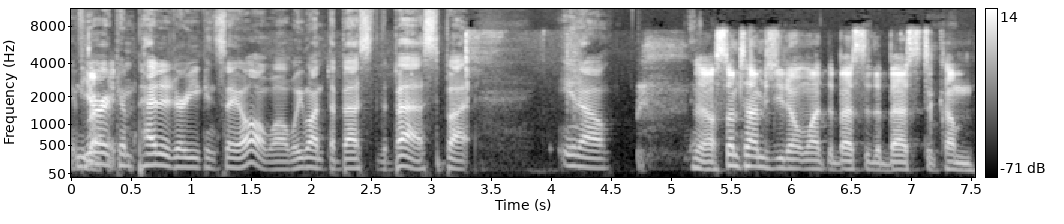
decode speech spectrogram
if you're a competitor, you can say, "Oh, well, we want the best of the best," but you know, You know, sometimes you don't want the best of the best to come,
